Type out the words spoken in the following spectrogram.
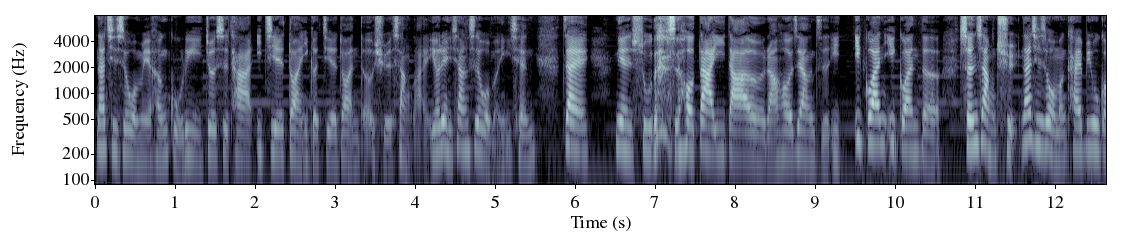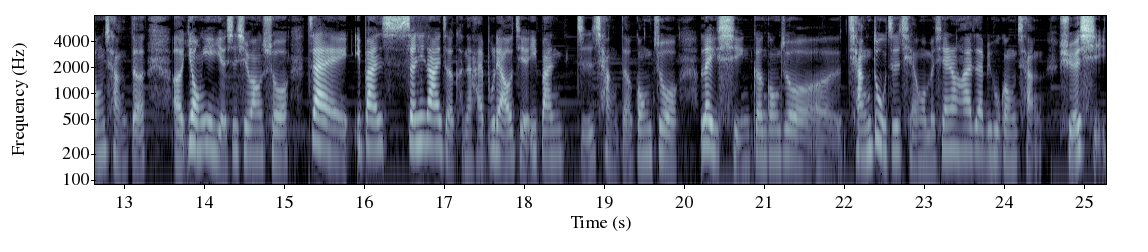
那其实我们也很鼓励，就是他一阶段一个阶段的学上来，有点像是我们以前在。念书的时候，大一、大二，然后这样子一一关一关的升上去。那其实我们开庇护工厂的呃用意，也是希望说，在一般身心障碍者可能还不了解一般职场的工作类型跟工作呃强度之前，我们先让他在庇护工厂学习。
